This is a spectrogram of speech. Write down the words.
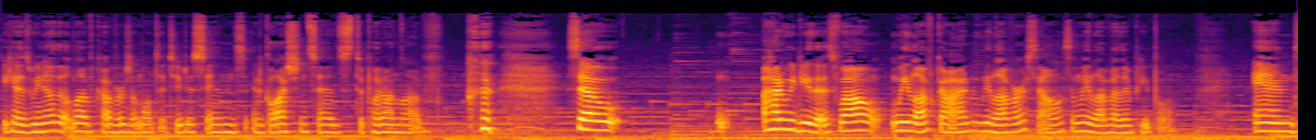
Because we know that love covers a multitude of sins, and Colossians says to put on love. so, how do we do this? Well, we love God, we love ourselves, and we love other people. And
